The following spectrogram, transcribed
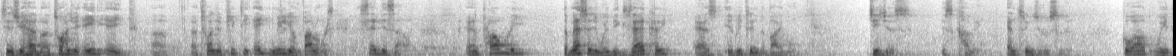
Since you have uh, 288, uh, uh, 258 million followers, send this out. And probably the message will be exactly as it written in the Bible. Jesus is coming, entering Jerusalem. Go out with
